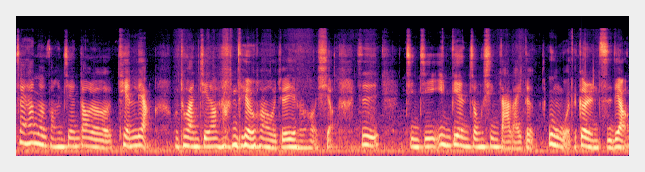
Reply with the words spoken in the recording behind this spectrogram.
在他们房间到了天亮，我突然接到一通电话，我觉得也很好笑，是。紧急应变中心打来的，问我的个人资料。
